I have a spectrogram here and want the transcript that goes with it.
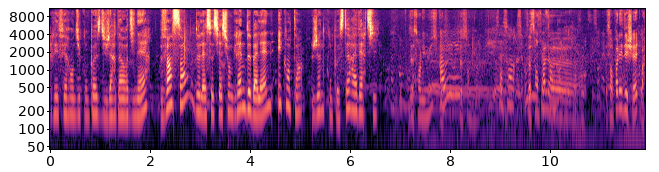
référent du compost du jardin ordinaire, Vincent de l'association Graines de Baleine et Quentin, jeune composteur averti. Ça sent l'humus. Ah oui, oui. Ça sent bien. Ça sent- Ça oui, sent ça pas sent le... bon. Ça sent pas les déchets, quoi.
